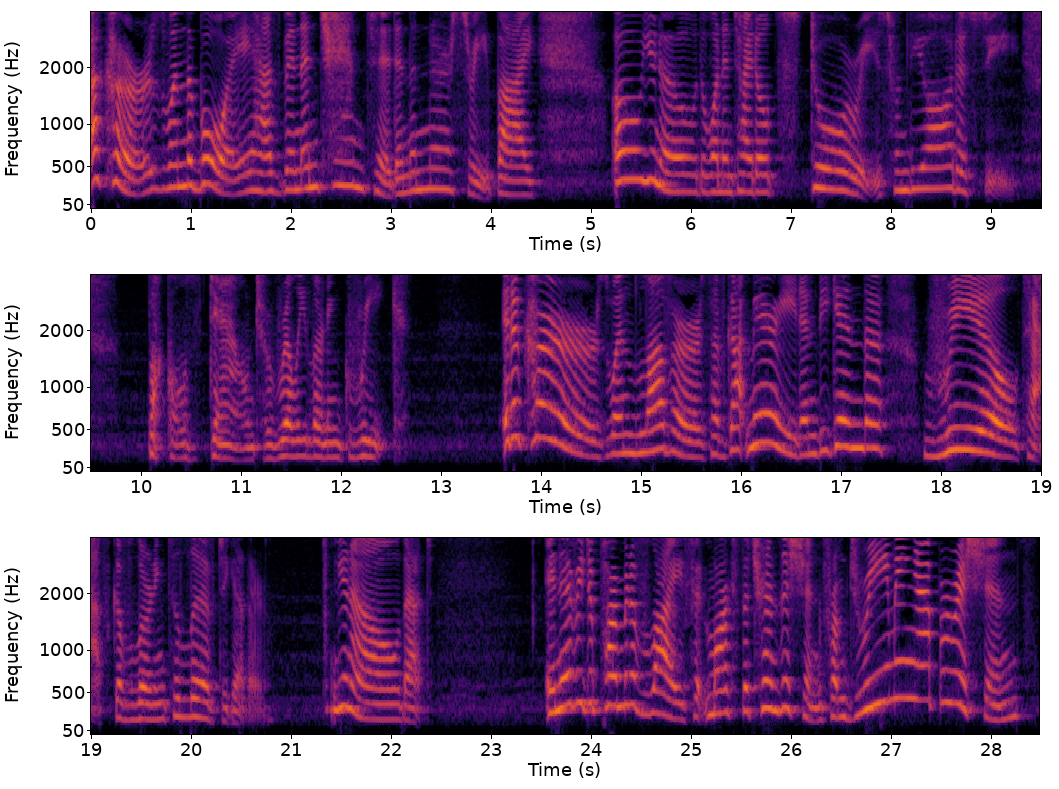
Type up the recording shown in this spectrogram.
occurs when the boy has been enchanted in the nursery by, oh, you know, the one entitled Stories from the Odyssey, buckles down to really learning Greek. It occurs when lovers have got married and begin the real task of learning to live together. You know, that in every department of life, it marks the transition from dreaming apparitions,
